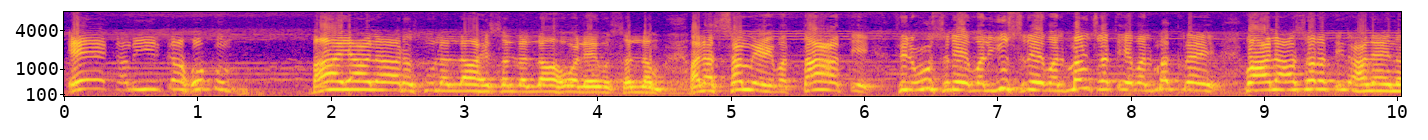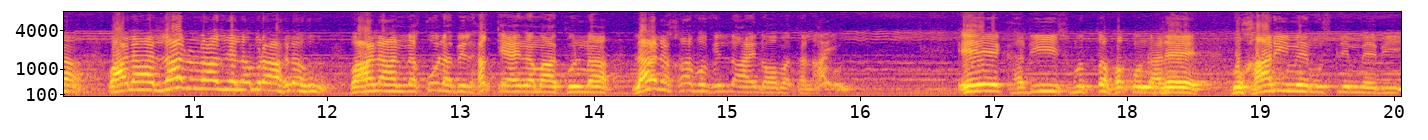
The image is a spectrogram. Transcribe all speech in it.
ایک امیر کا حکم بایانا رسول اللہ صلی اللہ علیہ وسلم علی السمع والطاعت فی العسر والیسر والمنشط والمکر وعلى اثرت علینا وعلى لا ننازع الامر اہلہ وعلى ان نقول بالحق اینما کننا لا نخاف فی اللہ نومت العین ایک حدیث متفق علیہ بخاری میں مسلم میں بھی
